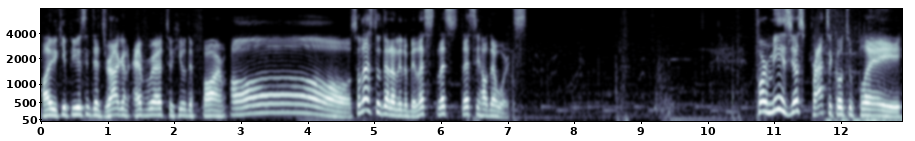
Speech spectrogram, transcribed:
Oh, you keep using the dragon everywhere to heal the farm. Oh, so let's do that a little bit. Let's let's let's see how that works. For me, it's just practical to play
